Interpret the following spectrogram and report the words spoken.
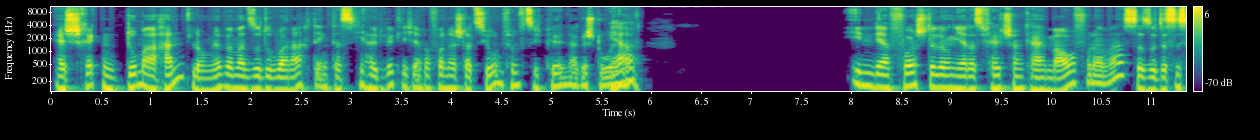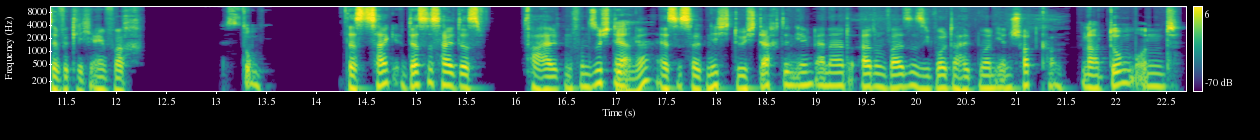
erschreckend dummer Handlung, ne, wenn man so drüber nachdenkt, dass sie halt wirklich einfach von der Station 50 Pillen da gestohlen Ja. hat. In der Vorstellung, ja, das fällt schon keinem auf oder was? Also das ist ja wirklich einfach, Das ist dumm. das zeigt, das ist halt das Verhalten von Süchtigen, ne? Es ist halt nicht durchdacht in irgendeiner Art und Weise. Sie wollte halt nur an ihren Shot kommen. Genau, dumm und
